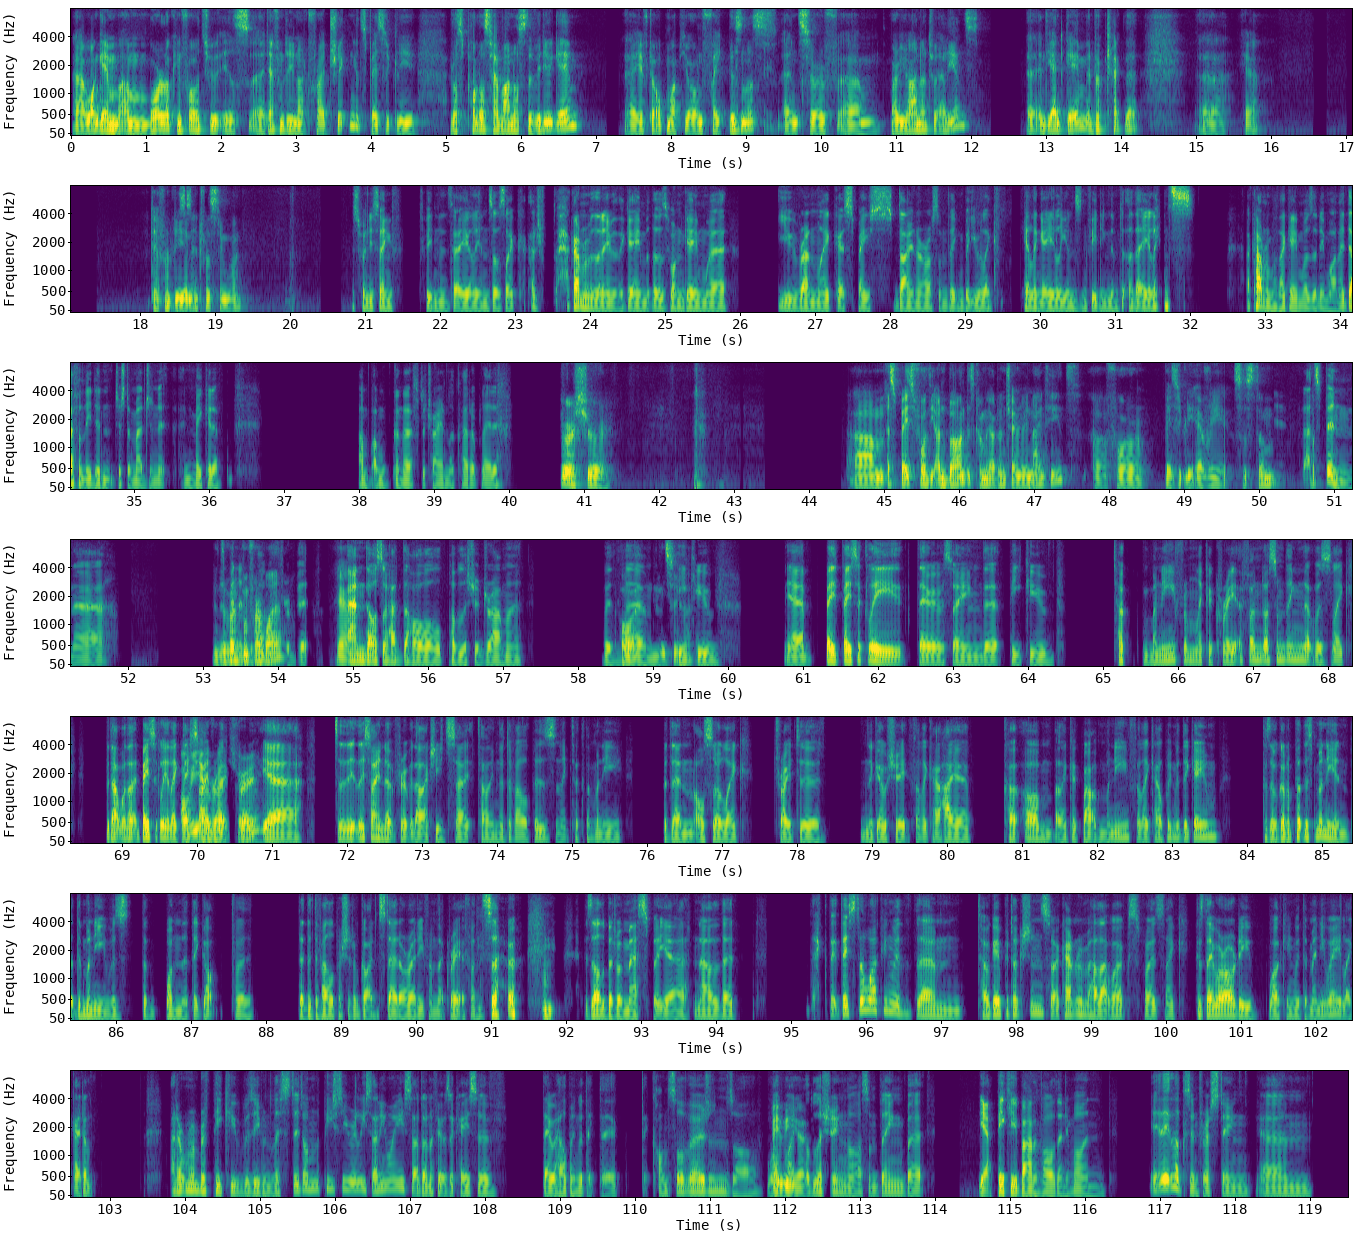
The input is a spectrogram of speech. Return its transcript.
Uh, one game I'm more looking forward to is uh, definitely not Fried Chicken. It's basically Los Pollos Hermanos, the video game. Uh, you have to open up your own fake business and serve um, marijuana to aliens. Uh, in the end game, it looked like that. Uh, yeah. Definitely an interesting one. Just when you're saying feeding into aliens, I was like, I, just, I can't remember the name of the game, but there was one game where you ran like a space diner or something, but you were like killing aliens and feeding them to other aliens. I can't remember what that game was anymore, and I definitely didn't just imagine it and make it a. I'm I'm gonna have to try and look that up later. Sure, sure. Um, a Space for the Unbound is coming out on January 19th uh, for basically every system. That's been uh, In been development for a while. for a bit, Yeah. and also had the whole publisher drama with Oh, um, PQube. Yeah, ba- basically they were saying that PQube took money from like a creator fund or something that was like without without basically like they Oh, yeah, signed right, up for it. Yeah, so they they signed up for it without actually si- telling the developers and like took the money, but then also like tried to negotiate for like a higher cut um like amount of money for like helping with the game because they were going to put this money in, but the money was the one that they got for that the developer should have got instead already from that creator fund. So Mm. it's all a bit of a mess. But yeah, now they're they- they're still working with um Toge Productions, so I can't remember how that works. Where it's like because they were already working with them anyway. Like I don't. I don't remember if PQ was even listed on the PC release anyway, so I don't know if it was a case of they were helping with like the the console versions or Maybe, worldwide yeah. publishing or something. But yeah, PQ aren't involved anymore, and it, it looks interesting. Um,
